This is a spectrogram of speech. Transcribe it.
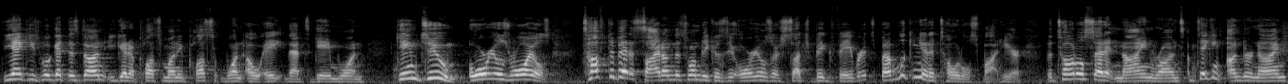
The Yankees will get this done. You get a plus money, plus 108. That's game one. Game two, Orioles Royals. Tough to bet aside on this one because the Orioles are such big favorites, but I'm looking at a total spot here. The total set at nine runs. I'm taking under nine.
